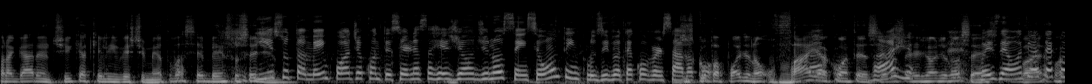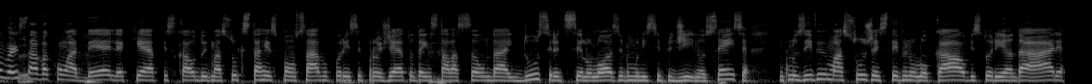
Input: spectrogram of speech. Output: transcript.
para garantir que aquele investimento vai ser bem sucedido. E isso também pode acontecer nessa região de Inocência. Ontem, inclusive, eu até conversava Desculpa, com. pode não. Vai, Vai acontecer vai? nessa região de inocência. Pois é, ontem Vai eu até acontecer. conversava com a Adélia, que é a fiscal do Imaçu, que está responsável por esse projeto da instalação da indústria de celulose no município de Inocência. Inclusive, o Imaçu já esteve no local, vistoriando a área.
